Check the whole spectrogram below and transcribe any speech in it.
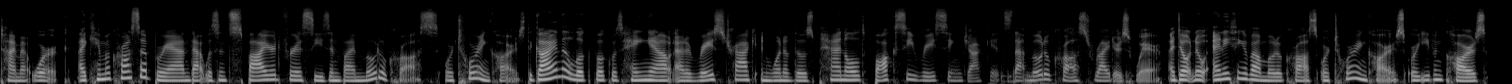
time at work. I came across a brand that was inspired for a season by motocross or touring cars. The guy in the lookbook was hanging out at a racetrack in one of those paneled, boxy racing jackets that motocross riders wear. I don't know anything about motocross or touring cars or even cars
